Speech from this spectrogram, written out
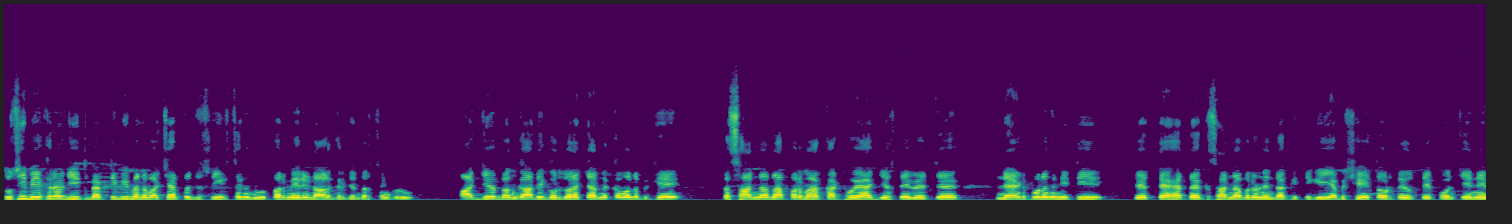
ਤੁਸੀਂ ਵੇਖ ਰਹੇ ਹੋ ਜੀਤ ਵੈਬ ਟੀਵੀ, ਮੈਂ ਨਵਾਂਸ਼ਹਿਰ ਤੋਂ ਜਸਵੀਰ ਸਿੰਘ ਨੂਰ, ਪਰ ਮੇਰੇ ਨਾਲ ਗੁਰਜਿੰਦਰ ਸਿੰਘ ਗੁਰੂ। ਅੱਜ ਬੰਗਾ ਦੇ ਗੁਰਦੁਆਰਾ ਚਰਨ ਕਮਲ ਵਿਖੇ ਕਿਸਾਨਾਂ ਦਾ ਭਰਮਾ ਇਕੱਠ ਹੋਇਆ, ਜਿਸ ਦੇ ਵਿੱਚ ਲੈਂਡ ਪੂਲਿੰਗ ਨੀਤੀ ਦੇ ਤਹਿਤ ਕਿਸਾਨਾਂ ਵੱਲੋਂ ਨਿੰਦਾ ਕੀਤੀ ਗਈ ਹੈ। ਵਿਸ਼ੇਸ਼ ਤੌਰ ਤੇ ਉੱਤੇ ਪਹੁੰਚੇ ਨੇ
